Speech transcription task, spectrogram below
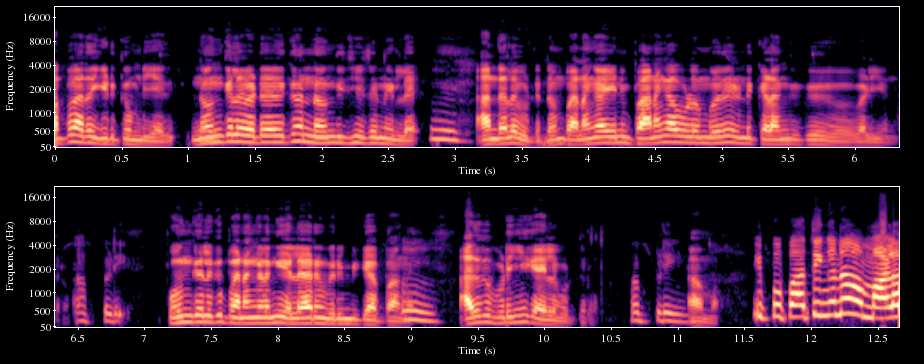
அப்போ அதை எடுக்க முடியாது. நொங்கில வெட்டுறதுக்கும் நொங்கு சீசன் இல்லை. அந்த அளவு விட்டுட்டோம். பனங்காய் இனி பனங்காய் விழும்போது ரெண்டு கிழங்குக்கு வழி வந்துடும் அப்படி. பொங்கலுக்கு பனங்கிழங்கு எல்லாரும் விரும்பி கேட்பாங்க. அதுக்கு பிடிங்கி கையில கொடுத்துரும். அப்படிங்க ஆமா. இப்ப பாத்தீங்கன்னா மழை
